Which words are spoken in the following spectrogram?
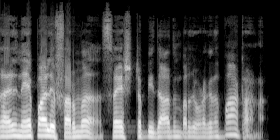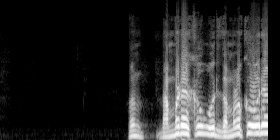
അതായത് നേപ്പാളി ഫർമ ശ്രേഷ്ഠ പിതാന്നും പറഞ്ഞു തുടങ്ങുന്ന പാട്ടാണ്. അപ്പം നമ്മുടെയൊക്കെ ഒരു നമ്മളൊക്കെ ഓരോ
